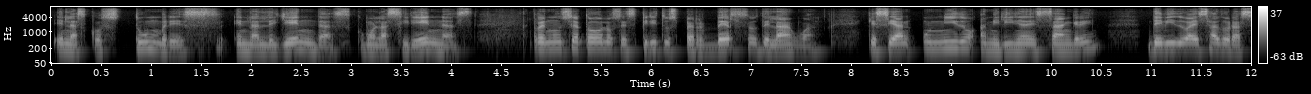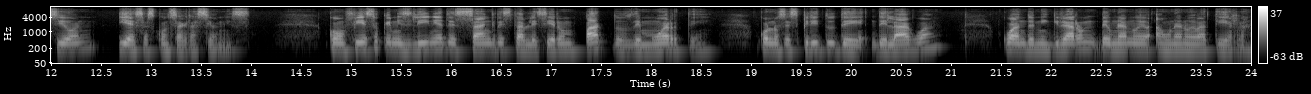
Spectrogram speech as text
en las costumbres, en las leyendas, como las sirenas. Renuncio a todos los espíritus perversos del agua que se han unido a mi línea de sangre debido a esa adoración y a esas consagraciones. Confieso que mis líneas de sangre establecieron pactos de muerte con los espíritus de, del agua cuando emigraron de una a una nueva tierra.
